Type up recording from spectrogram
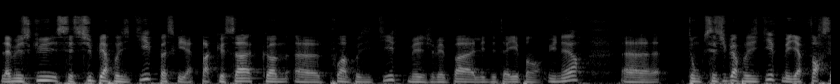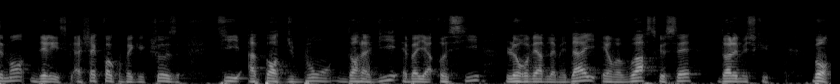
la muscu, c'est super positif parce qu'il n'y a pas que ça comme euh, point positif, mais je ne vais pas les détailler pendant une heure. Euh, donc c'est super positif, mais il y a forcément des risques. À chaque fois qu'on fait quelque chose qui apporte du bon dans la vie, eh ben il y a aussi le revers de la médaille et on va voir ce que c'est dans la muscu. Bon,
